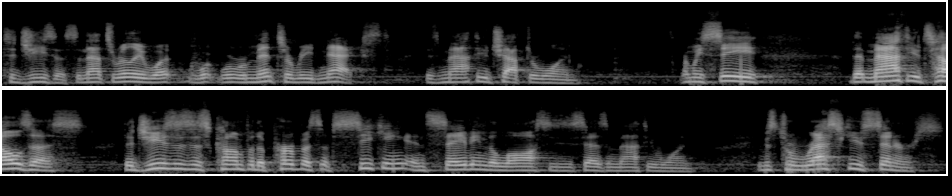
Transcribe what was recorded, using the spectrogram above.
to Jesus. And that's really what, what we're meant to read next, is Matthew chapter 1. And we see that Matthew tells us that Jesus has come for the purpose of seeking and saving the lost, as he says in Matthew 1. It was to rescue sinners,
